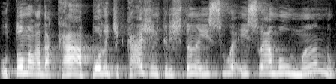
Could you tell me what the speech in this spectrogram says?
O toma lá da cá, a politicagem cristã, isso é, isso é amor humano.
